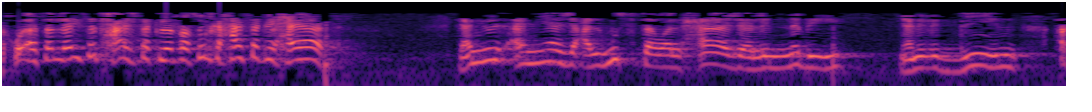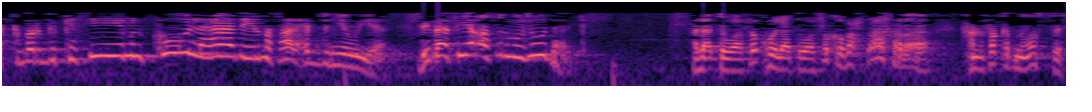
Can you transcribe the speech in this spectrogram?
يقول أصلا ليست حاجتك للرسول كحاجتك للحياة. يعني يريد أن يجعل مستوى الحاجة للنبي يعني للدين أكبر بكثير من كل هذه المصالح الدنيوية بما فيها أصل وجودك. لا توافقه لا توافقه بحث آخر نحن فقط نوصف.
